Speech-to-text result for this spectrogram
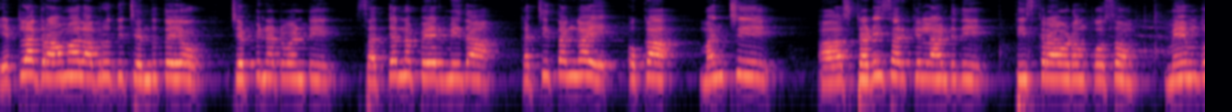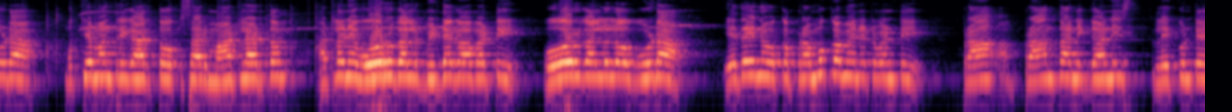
ఎట్లా గ్రామాలు అభివృద్ధి చెందుతాయో చెప్పినటువంటి సత్యన్న పేరు మీద ఖచ్చితంగా ఒక మంచి స్టడీ సర్కిల్ లాంటిది తీసుకురావడం కోసం మేము కూడా ముఖ్యమంత్రి గారితో ఒకసారి మాట్లాడతాం. అట్లనే ఓరుగల్లు బిడ్డ కాబట్టి ఓరుగల్లులో కూడా ఏదైనా ఒక ప్రముఖమైనటువంటి ప్రా ప్రాంతానికి కానీ లేకుంటే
